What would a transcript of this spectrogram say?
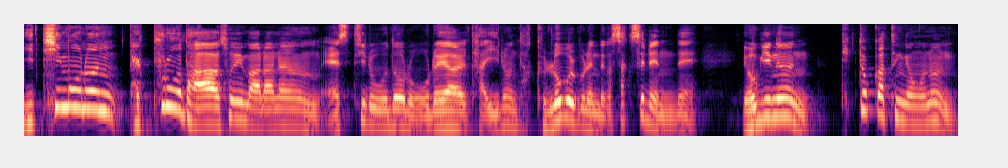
이 티몰은 100%다 소위 말하는 에스티로더, 로레알 다 이런 다 글로벌 브랜드가 싹쓸이했는데 여기는 틱톡 같은 경우는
